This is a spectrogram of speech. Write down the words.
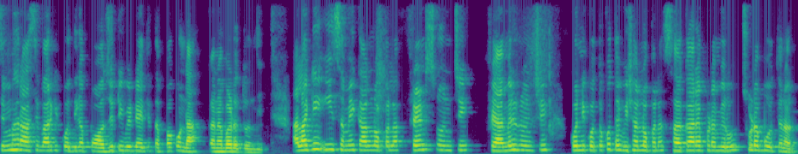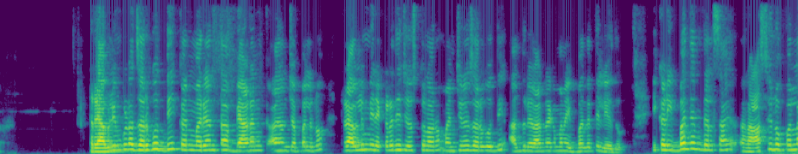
సింహ రాశి వారికి కొద్దిగా పాజిటివిటీ అయితే తప్పకుండా కనబడుతుంది. అలాగే ఈ సమయకాలం లోపల ఫ్రెండ్స్ నుంచి ఫ్యామిలీ నుంచి కొన్ని కొత్త కొత్త విషయాల లోపల సహకారం కూడా మీరు చూడబోతున్నారు. ట్రావెలింగ్ కూడా జరుగుద్ది కానీ మరి అంత బ్యాడ్ అని అని చెప్పలేను. ట్రావెలింగ్ మీరు ఎక్కడైతే చేస్తున్నారో మంచిగా జరుగుద్ది అందులో ఎలాంటి రకమైన ఇబ్బంది అయితే లేదు. ఇక్కడ ఇబ్బంది ఏం తెలుసా? రాశి లోపల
